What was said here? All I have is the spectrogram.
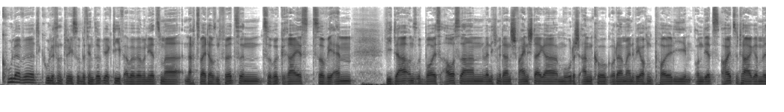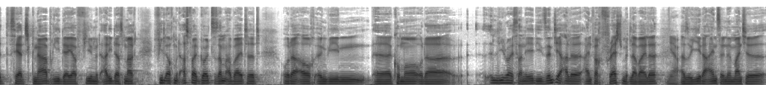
cooler wird. Cool ist natürlich so ein bisschen subjektiv, aber wenn man jetzt mal nach 2014 zurückreist zur WM, wie da unsere Boys aussahen, wenn ich mir dann Schweinsteiger modisch angucke oder meinetwegen auch ein Poldi und jetzt heutzutage mit Serge Gnabry, der ja viel mit Adidas macht, viel auch mit Asphaltgold zusammenarbeitet oder auch irgendwie ein äh, Coman oder Leroy Sané, die sind ja alle einfach fresh mittlerweile. Ja. Also jeder einzelne. Manche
